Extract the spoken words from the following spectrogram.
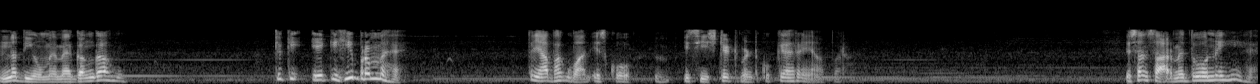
नदियों में मैं गंगा हूँ, क्योंकि एक ही ब्रह्म है। तो यहाँ भगवान इसको, इसी स्टेटमेंट को कह रहे हैं यहाँ पर। इस संसार में दो नहीं है।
